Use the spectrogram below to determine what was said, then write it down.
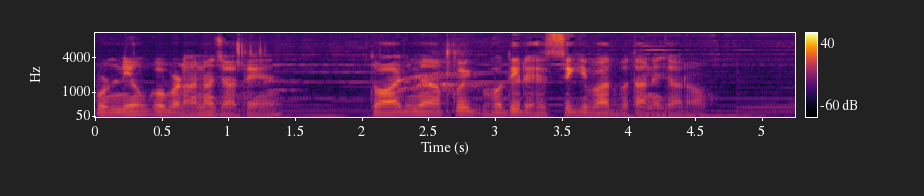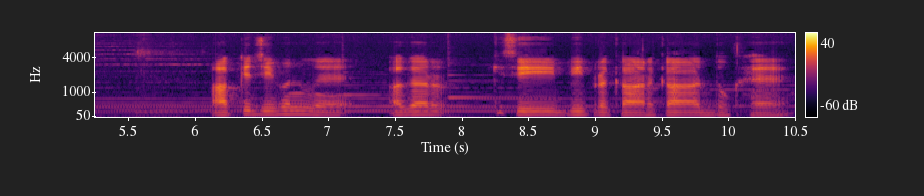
पुण्यों को बढ़ाना चाहते हैं तो आज मैं आपको एक बहुत ही रहस्य की बात बताने जा रहा हूँ। आपके जीवन में अगर किसी भी प्रकार का दुख है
